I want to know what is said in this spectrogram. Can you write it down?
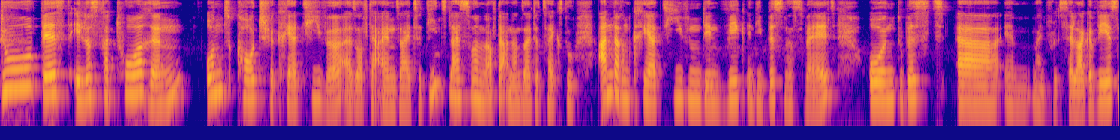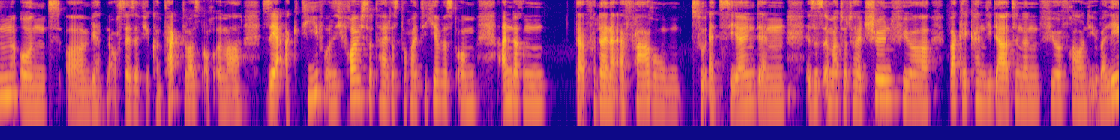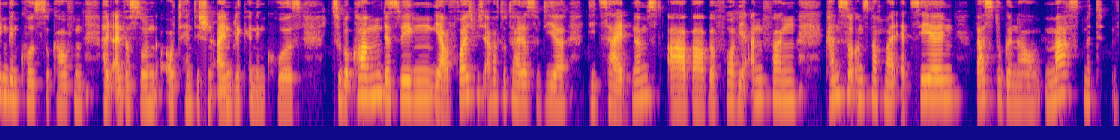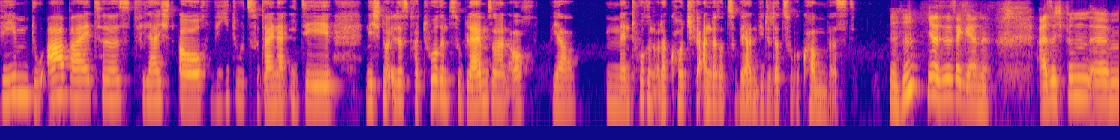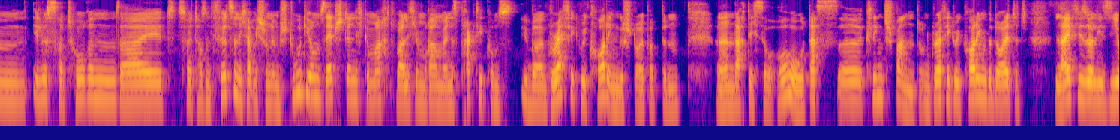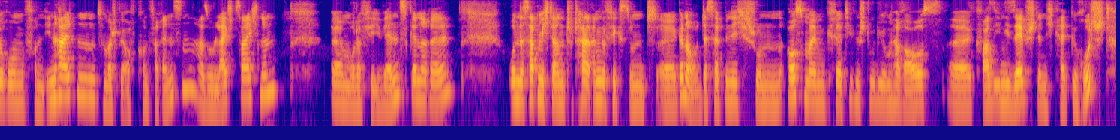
Du bist Illustratorin und Coach für Kreative. Also auf der einen Seite Dienstleisterin und auf der anderen Seite zeigst du anderen Kreativen den Weg in die Businesswelt. Und du bist äh, im Mindful Seller gewesen und äh, wir hatten auch sehr, sehr viel Kontakt. Du warst auch immer sehr aktiv und ich freue mich total, dass du heute hier bist, um anderen da, von deiner Erfahrung zu erzählen, denn es ist immer total schön für Wackelkandidatinnen, für Frauen, die überlegen, den Kurs zu kaufen, halt einfach so einen authentischen Einblick in den Kurs zu bekommen. Deswegen, ja, freue ich mich einfach total, dass du dir die Zeit nimmst. Aber bevor wir anfangen, kannst du uns noch mal erzählen, was du genau machst, mit wem du arbeitest, vielleicht auch, wie du zu deiner Idee, nicht nur Illustratorin zu bleiben, sondern auch ja, Mentorin oder Coach für andere zu werden, wie du dazu gekommen bist. Mhm. Ja, sehr, sehr gerne. Also ich bin ähm, Illustratorin seit 2014. Ich habe mich schon im Studium selbstständig gemacht, weil ich im Rahmen meines Praktikums über Graphic Recording gestolpert bin. Und dann dachte ich so, oh, das äh, klingt spannend. Und Graphic Recording bedeutet Live-Visualisierung von Inhalten, zum Beispiel auf Konferenzen, also Live-Zeichnen ähm, oder für Events generell. Und das hat mich dann total angefixt und äh, genau, deshalb bin ich schon aus meinem kreativen Studium heraus äh, quasi in die Selbstständigkeit gerutscht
